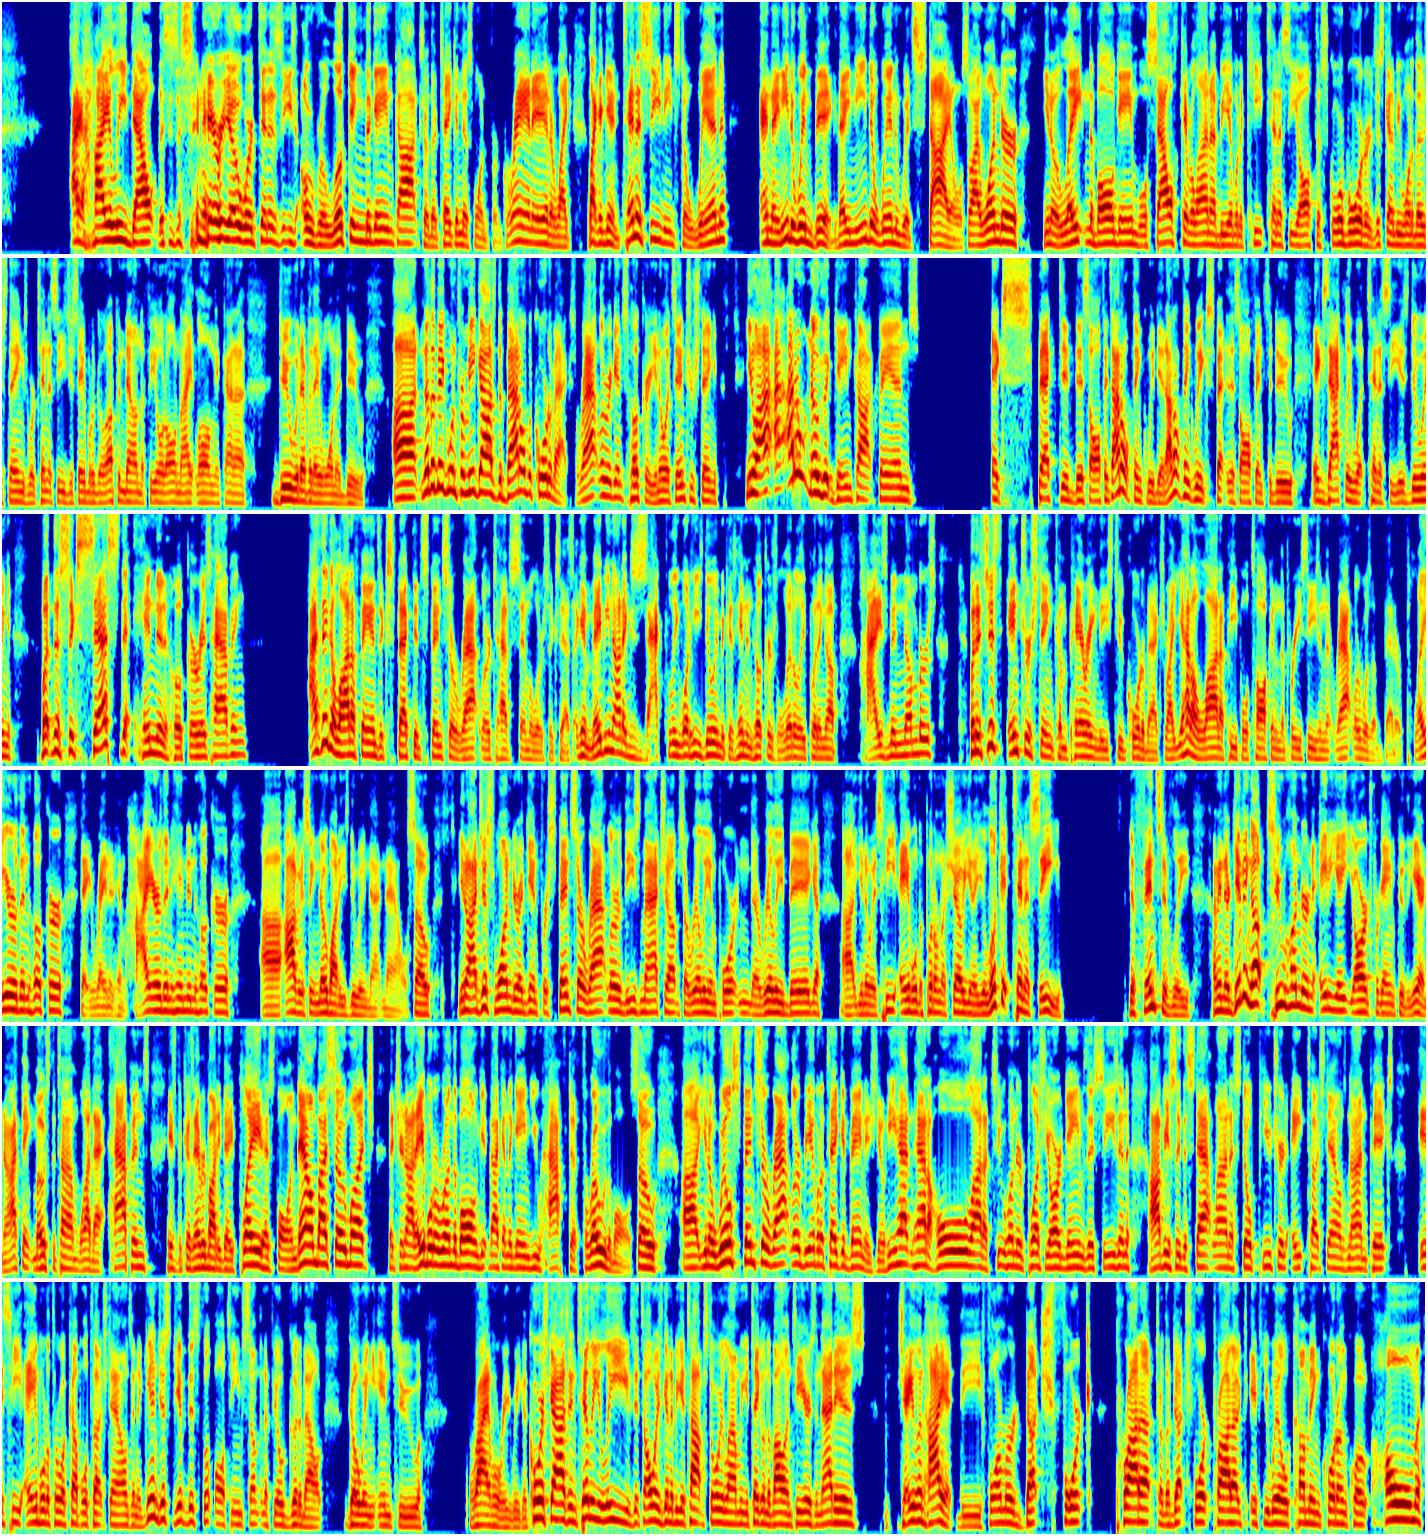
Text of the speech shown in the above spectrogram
I highly doubt this is a scenario where Tennessee's overlooking the Gamecocks or they're taking this one for granted or like like again, Tennessee needs to win and they need to win big. They need to win with style. So I wonder you know, late in the ball game, will South Carolina be able to keep Tennessee off the scoreboard, or is this going to be one of those things where Tennessee's just able to go up and down the field all night long and kind of do whatever they want to do? Uh, another big one for me, guys, the battle of the quarterbacks, Rattler against Hooker. You know, it's interesting. You know, I, I don't know that Gamecock fans expected this offense. I don't think we did. I don't think we expected this offense to do exactly what Tennessee is doing. But the success that Hendon Hooker is having I think a lot of fans expected Spencer Rattler to have similar success. Again, maybe not exactly what he's doing because Hendon Hooker's literally putting up Heisman numbers, but it's just interesting comparing these two quarterbacks, right? You had a lot of people talking in the preseason that Rattler was a better player than Hooker. They rated him higher than Hendon Hooker. Uh, obviously, nobody's doing that now. So, you know, I just wonder again for Spencer Rattler, these matchups are really important. They're really big. Uh, you know, is he able to put on a show? You know, you look at Tennessee defensively. I mean, they're giving up 288 yards per game through the air. Now, I think most of the time why that happens is because everybody they've played has fallen down by so much that you're not able to run the ball and get back in the game. You have to throw the ball. So, uh, you know, will Spencer Rattler be able to take advantage? You know, he hadn't had a whole lot of 200 plus yard games this season. Obviously, the stat line is still putrid eight touchdowns, nine picks. Is he able to throw a couple touchdowns? And again, just give this football team something to feel good about going into rivalry week. Of course, guys, until he leaves, it's always going to be a top storyline when you take on the Volunteers, and that is Jalen Hyatt, the former Dutch Fork product or the Dutch Fork product, if you will, coming quote unquote home.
